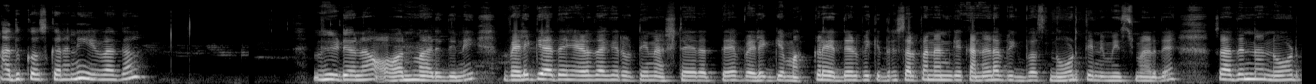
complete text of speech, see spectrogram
ಅದಕ್ಕೋಸ್ಕರನೇ ಇವಾಗ ವಿಡಿಯೋನ ಆನ್ ಮಾಡಿದ್ದೀನಿ. ಬೆಳಿಗ್ಗೆ ಅದೇ ಹೇಳಿದಾಗೆ ರುಟೀನ್ ಅಷ್ಟೇ ಇರುತ್ತೆ. ಬೆಳಿಗ್ಗೆ ಮಕ್ಕಳು ಎದ್ದೇಳಬೇಕಿದ್ರೆ ಸ್ವಲ್ಪ ನನಗೆ ಕನ್ನಡ ಬಿಗ್ ಬಾಸ್ ನೋಡ್ತೀನಿ ಮಿಸ್ ಮಾಡಿದೆ. ಸೊ ಅದನ್ನು ನೋಡಿ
